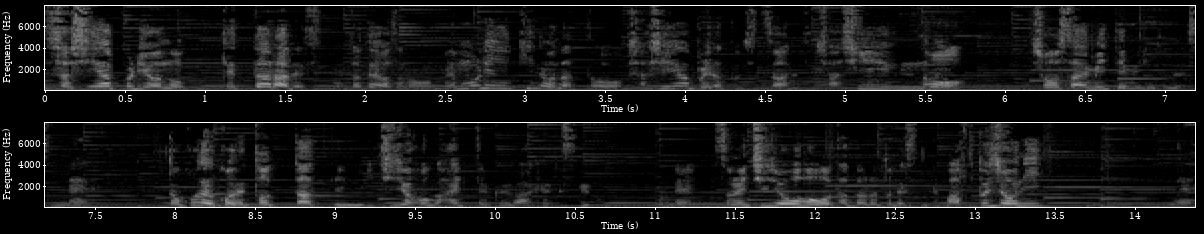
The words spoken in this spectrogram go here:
写真アプリを載っけたらですね、例えばそのメモリー機能だと、写真アプリだと実はね、写真の詳細見てみるとですね、どこでこれ撮ったっていう位置情報が入ってくるわけですよ。で、その位置情報をたどるとですね、マップ上に、ね、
